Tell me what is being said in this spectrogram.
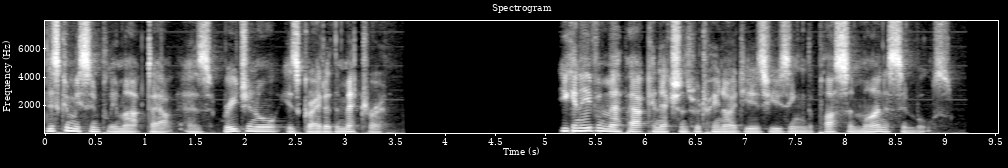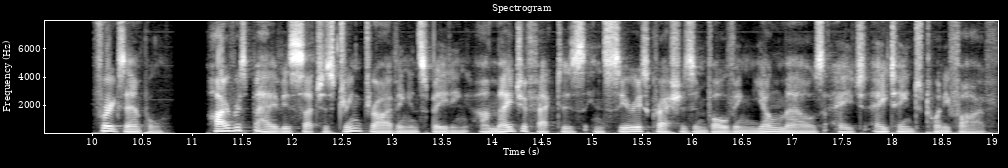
This can be simply marked out as regional is greater than metro. You can even map out connections between ideas using the plus and minus symbols. For example, High-risk behaviours such as drink driving and speeding are major factors in serious crashes involving young males aged 18 to 25.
